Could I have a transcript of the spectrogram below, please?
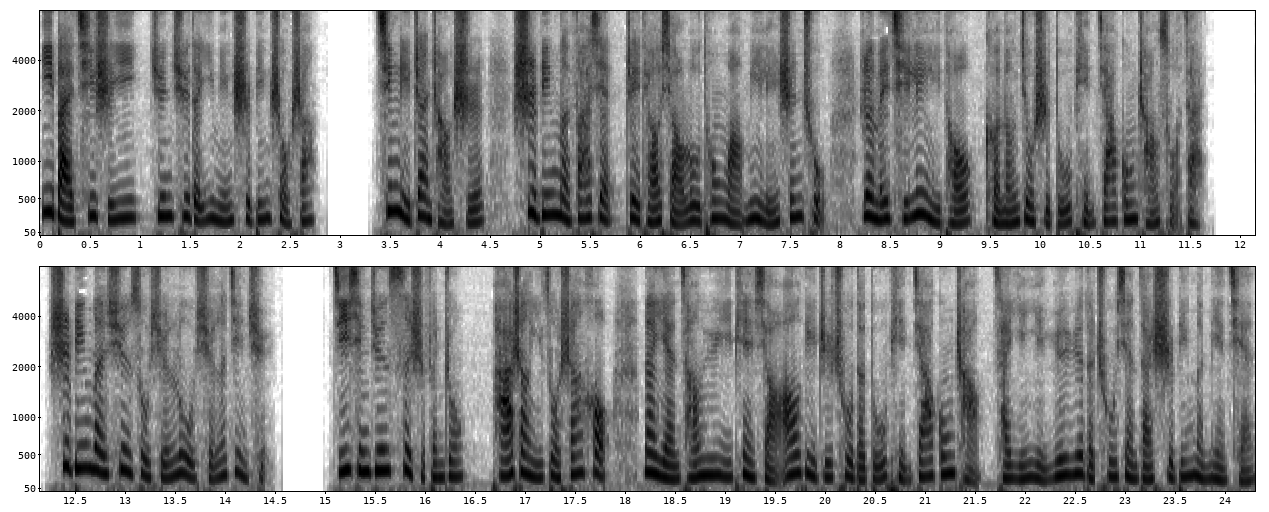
一百七十一军区的一名士兵受伤。清理战场时，士兵们发现这条小路通往密林深处，认为其另一头可能就是毒品加工厂所在。士兵们迅速寻路寻了进去，急行军四十分钟。爬上一座山后，那掩藏于一片小凹地之处的毒品加工厂才隐隐约约地出现在士兵们面前。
